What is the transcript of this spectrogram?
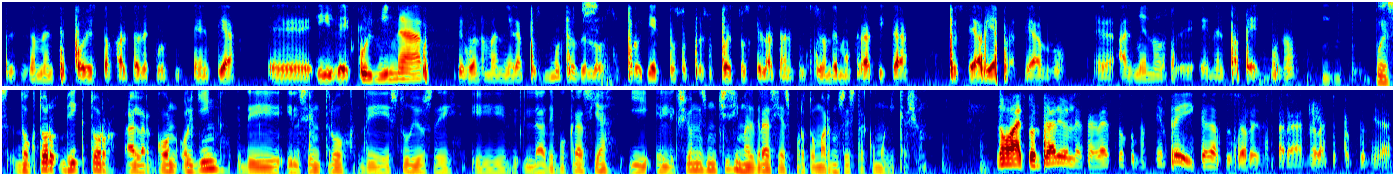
precisamente por esta falta de consistencia eh, y de culminar de buena manera pues muchos de los proyectos o presupuestos que la transición democrática pues se había planteado eh, al menos eh, en el papel, ¿no? Pues doctor Víctor Alarcón Holguín del Centro de Estudios de la Democracia y Elecciones, muchísimas gracias por tomarnos esta comunicación. No, al contrario, les agradezco como siempre y queda sus órdenes para nuevas oportunidades.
